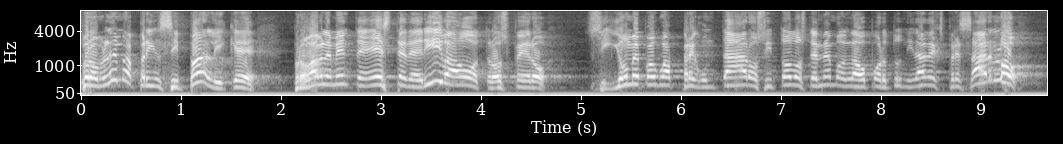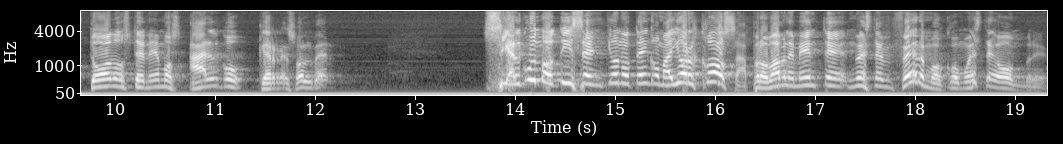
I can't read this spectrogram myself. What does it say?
problema principal y que probablemente este deriva a otros, pero si yo me pongo a preguntar o si todos tenemos la oportunidad de expresarlo, todos tenemos algo que resolver. Si algunos dicen yo no tengo mayor cosa, probablemente no esté enfermo como este hombre.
